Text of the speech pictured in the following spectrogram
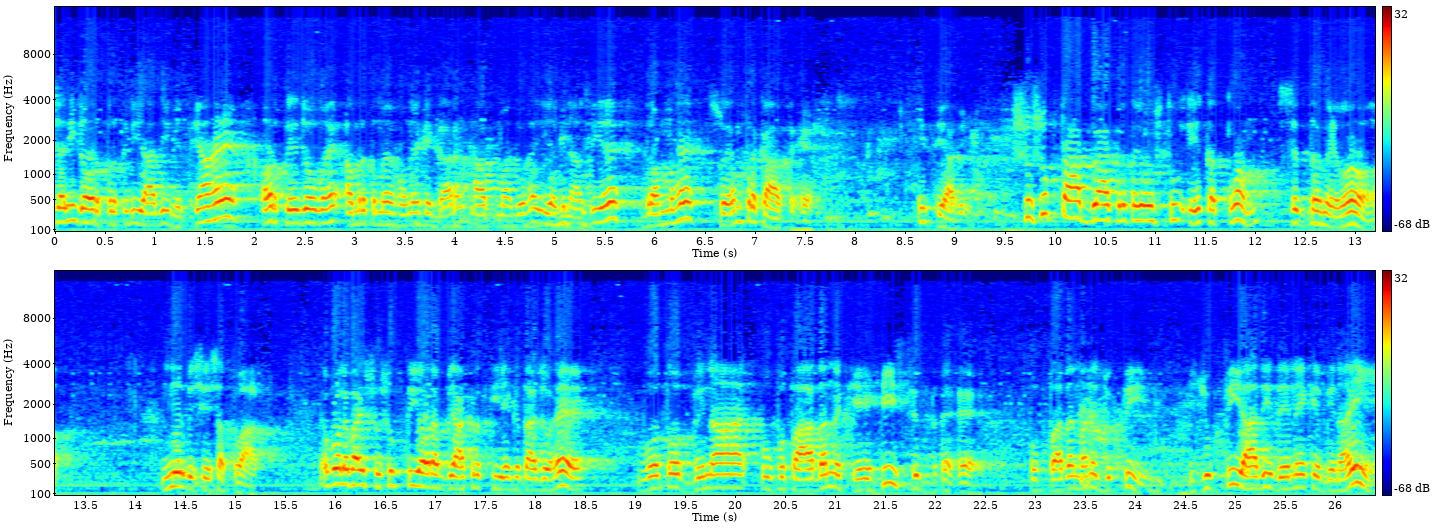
शरीर और पृथ्वी आदि मिथ्या है और तेजोमय, अमृतमय होने के कारण आत्मा जो है, यह विनाशी है, ब्रह्म है, स्वयं प्रकाश है। इत्यादि। सुषुप्ता व्याकृत एकत्व सिद्ध में निर्विशेषत्वाद बोले भाई, सुषुप्ति और अव्याकृत की एकता जो है वो तो बिना उपादन के ही सिद्ध है। उपादन माने युक्ति। युक्ति आदि देने के बिना ही,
